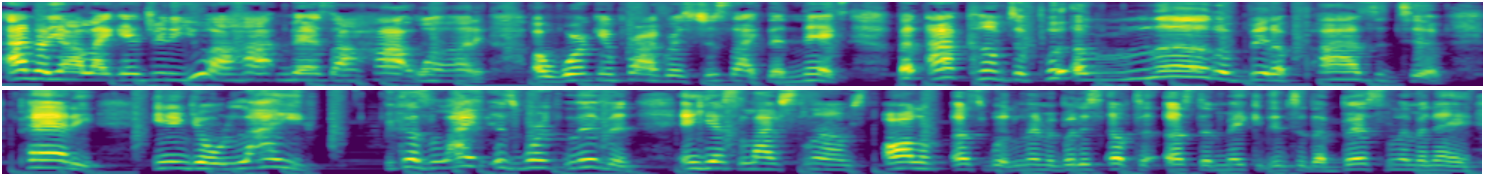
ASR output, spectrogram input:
I know y'all like Andrina. You a hot mess, a hot one, honey, a work in progress, just like the next. But I come to put a little bit of positive patty in your life because life is worth living. And yes, life slums all of us with lemon, but it's up to us to make it into the best lemonade.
